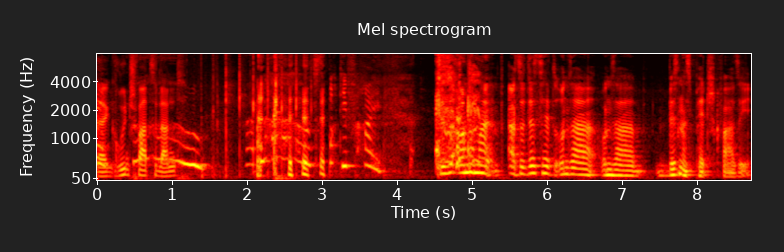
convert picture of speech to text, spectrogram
äh, grün-schwarze Land. Spotify. Das ist auch nochmal, also das ist jetzt unser, unser Business Pitch quasi.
